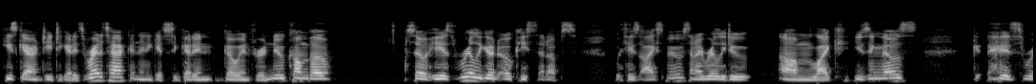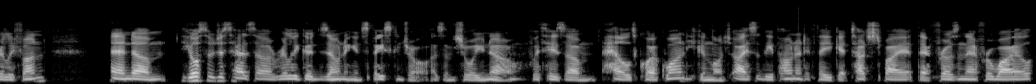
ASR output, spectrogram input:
he's guaranteed to get his red attack, and then he gets to get in, go in for a new combo. So he has really good Oki setups with his ice moves, and I really do um, like using those. It's really fun. And um, he also just has a really good zoning and space control, as I'm sure you know. With his um, held Quirk 1, he can launch ice at the opponent. If they get touched by it, they're frozen there for a while,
